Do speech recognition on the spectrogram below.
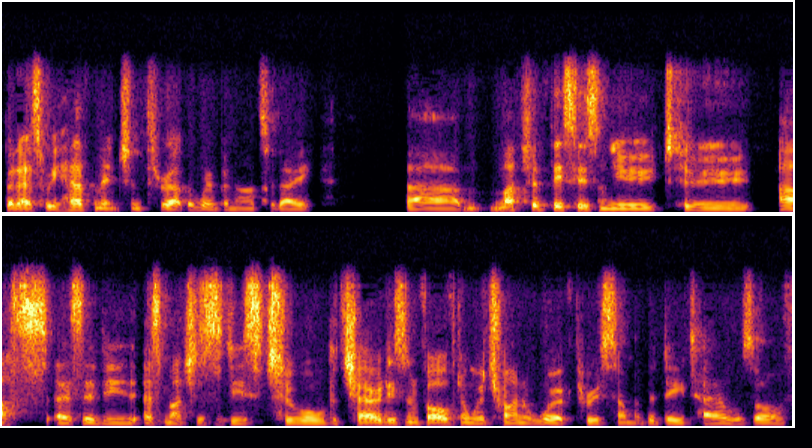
But as we have mentioned throughout the webinar today, um, much of this is new to us as it is as much as it is to all the charities involved and we're trying to work through some of the details of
